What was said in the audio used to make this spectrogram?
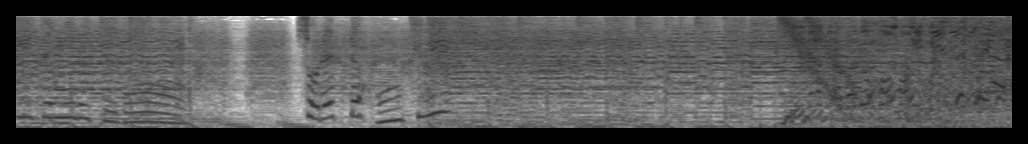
聞いてみるけど。それって本気皆様の本気にジュー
